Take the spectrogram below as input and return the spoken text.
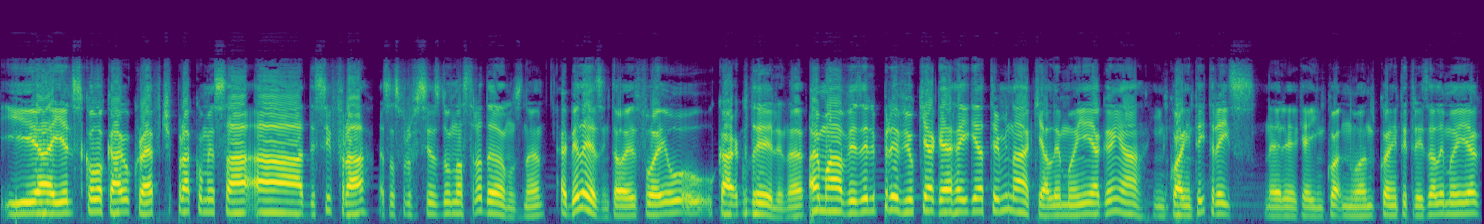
E aí eles colocaram o Kraft para começar a decifrar essas profecias do Nostradamus, né? Aí beleza, então ele foi o, o, cargo dele, né? Aí uma vez ele previu que a guerra ia terminar, que a Alemanha ia ganhar em 43, né? Ele, que no ano de 43 a Alemanha ia,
